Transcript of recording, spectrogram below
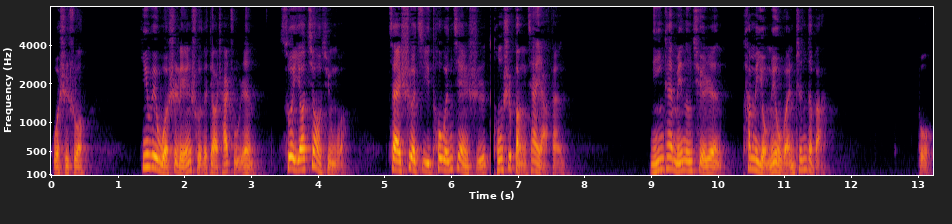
我是说，因为我是联署的调查主任，所以要教训我，在设计偷文件时同时绑架亚凡。你应该没能确认他们有没有玩真的吧？不，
